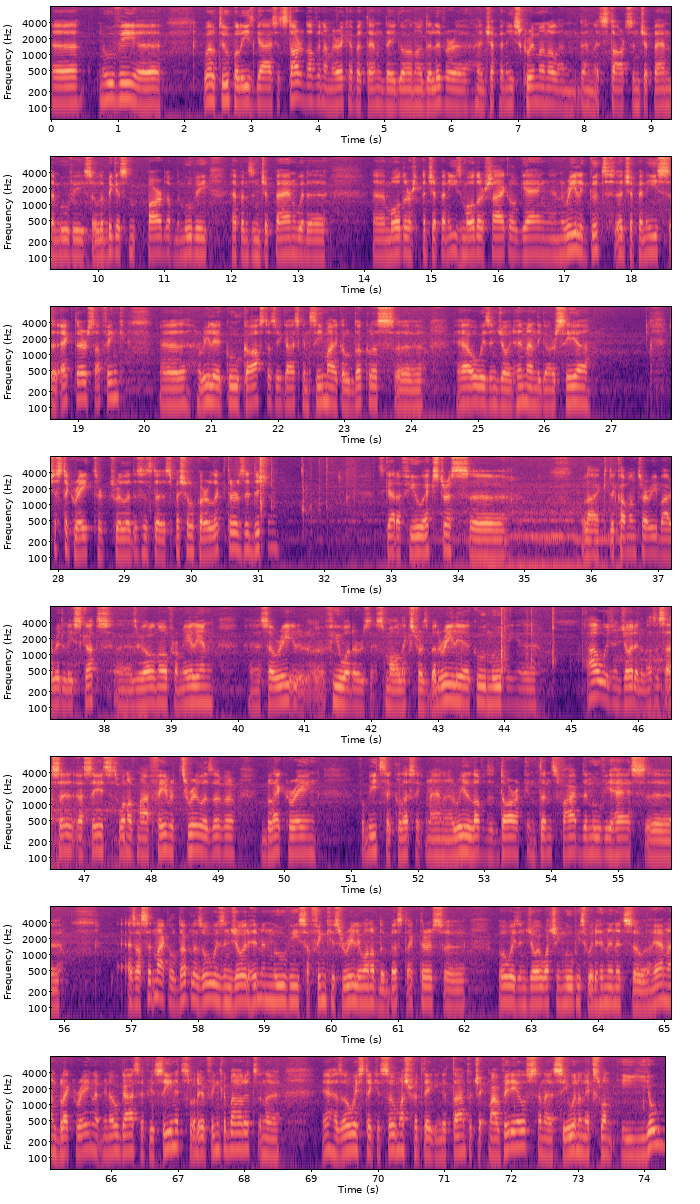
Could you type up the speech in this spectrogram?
uh, movie. Uh, well, two police guys. It started off in America, but then they gonna deliver a, a, Japanese criminal, and then it starts in Japan. The movie. So the biggest part of the movie happens in Japan with a. A, motor, a Japanese motorcycle gang and really good uh, Japanese uh, actors, I think. Uh, really a cool cast as you guys can see. Michael Douglas, uh, yeah, I always enjoyed him. Andy Garcia, just a great thriller. This is the special collector's edition. It's got a few extras, uh, like the commentary by Ridley Scott, uh, as we all know from Alien. Uh, so a few others, small extras, but really a cool movie. Uh, I always enjoyed it a lot. As I say, I say it's one of my favorite thrillers ever. Black Rain. For me, it's a classic, man. I really love the dark, intense vibe the movie has. Uh, as I said, Michael Douglas always enjoyed him in movies. I think he's really one of the best actors. Uh, always enjoy watching movies with him in it. So uh, yeah, man, Black Rain. Let me know, guys, if you've seen it. What do you think about it? And uh, yeah, as always, thank you so much for taking the time to check my videos. And uh, see you in the next one. Yo.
